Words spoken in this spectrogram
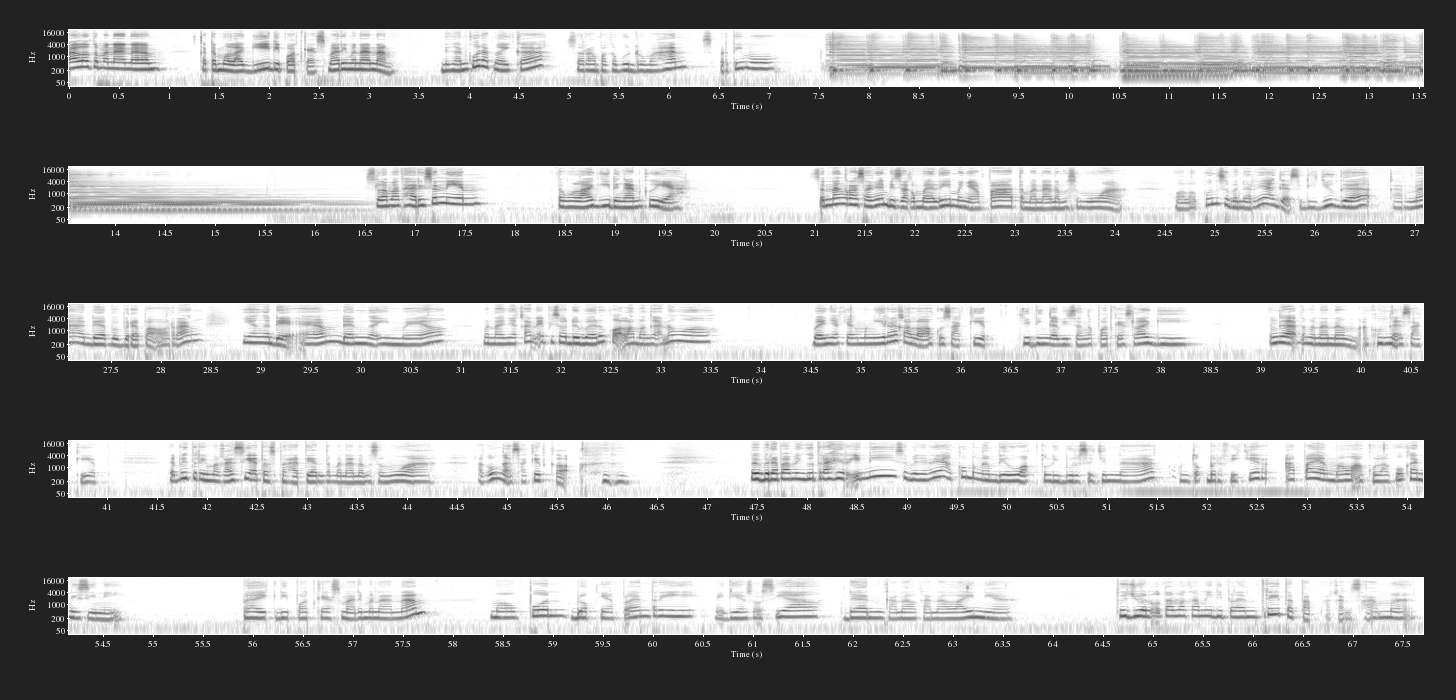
Halo teman nanam, ketemu lagi di podcast Mari Menanam. Dengan Kurat Noika, seorang pekebun rumahan sepertimu. Selamat hari Senin. Ketemu lagi denganku ya. Senang rasanya bisa kembali menyapa teman nanam semua. Walaupun sebenarnya agak sedih juga karena ada beberapa orang yang nge-DM dan nge-email menanyakan episode baru kok lama nggak nongol. Banyak yang mengira kalau aku sakit, jadi nggak bisa nge-podcast lagi. Enggak, teman nanam, aku nggak sakit. Tapi terima kasih atas perhatian teman nanam semua. Aku nggak sakit kok. Beberapa minggu terakhir ini sebenarnya aku mengambil waktu libur sejenak untuk berpikir apa yang mau aku lakukan di sini. Baik di podcast Mari Menanam, maupun blognya Plantry, media sosial, dan kanal-kanal lainnya. Tujuan utama kami di Plantry tetap akan sama.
